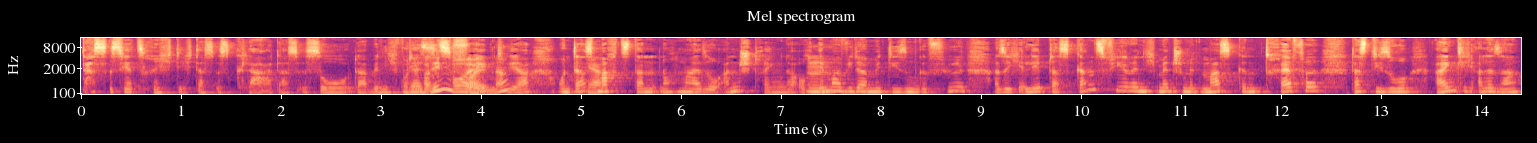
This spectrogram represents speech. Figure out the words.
das ist jetzt richtig, das ist klar, das ist so, da bin ich Oder überzeugt, sinnvoll, ne? ja. Und das ja. macht's dann nochmal so anstrengender, auch mhm. immer wieder mit diesem Gefühl. Also ich erlebe das ganz viel, wenn ich Menschen mit Masken treffe, dass die so eigentlich alle sagen,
